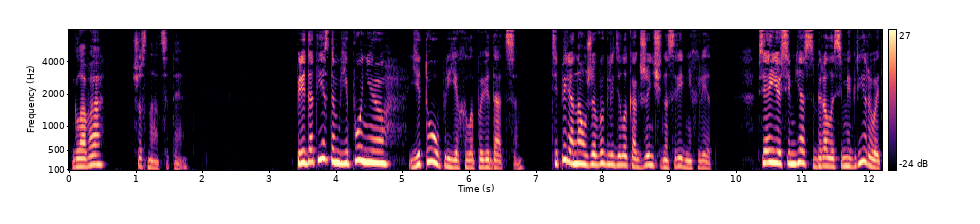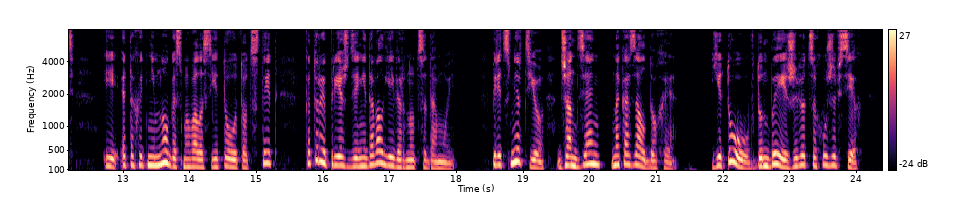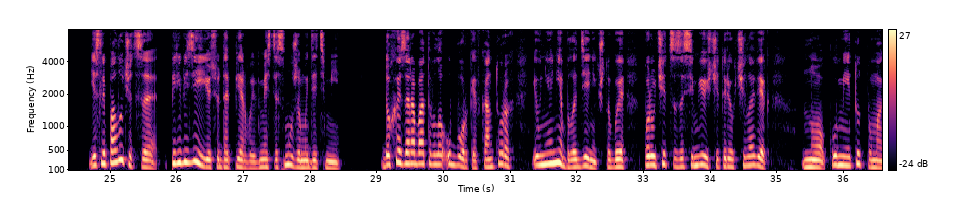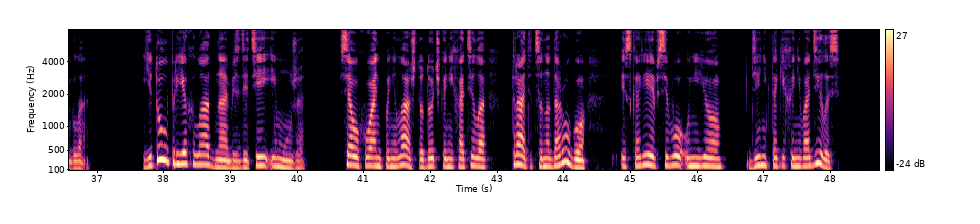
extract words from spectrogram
Глава 16 Перед отъездом в Японию Етоу приехала повидаться. Теперь она уже выглядела как женщина средних лет. Вся ее семья собиралась эмигрировать, и это хоть немного смывало с Етоу тот стыд, который прежде не давал ей вернуться домой. Перед смертью Джан Цзянь наказал Дохе. «Етоу в Дунбэе живется хуже всех. Если получится, перевези ее сюда первой вместе с мужем и детьми». Дохэ зарабатывала уборкой в конторах, и у нее не было денег, чтобы поручиться за семью из четырех человек, но Куми и тут помогла. Етоу приехала одна, без детей и мужа. Сяо Хуань поняла, что дочка не хотела тратиться на дорогу, и, скорее всего, у нее денег таких и не водилось.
